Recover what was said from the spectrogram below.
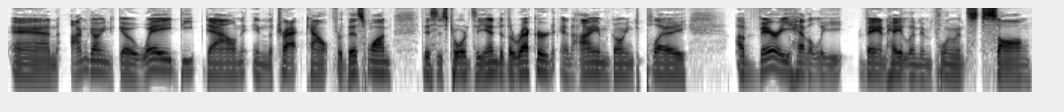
And I'm going to go way deep down in the track count for this one. This is towards the end of the record, and I am going to play a very heavily Van Halen influenced song.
